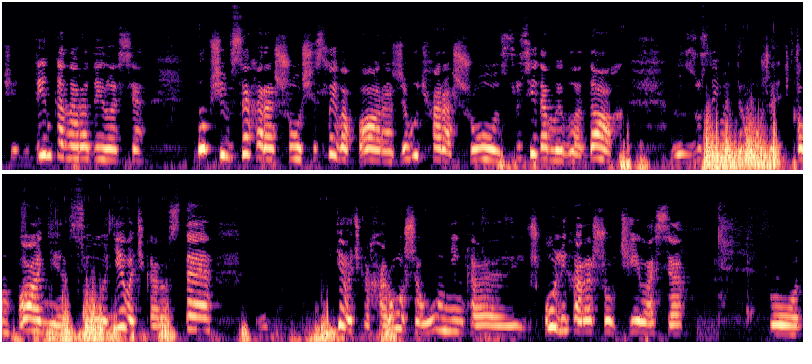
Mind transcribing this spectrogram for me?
Ще дитинка народилася. Ну, в общем, все хорошо, щаслива пара, живуть хорошо, з сусідами в ладах, з усіми дружать, компанія, все, дівчинка росте, дівчинка хороша, умненька, в школі хорошо вчилася. От.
